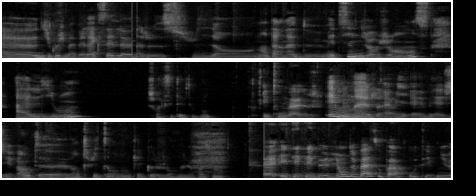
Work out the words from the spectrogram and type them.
Euh, du coup, je m'appelle Axel, je suis en internat de médecine d'urgence à Lyon. Je crois que c'était tout bon. Et ton âge? Et mon âge, ah oui, eh ben, j'ai 20, 28 ans dans quelques jours malheureusement. Euh, et t'étais de Lyon de base ou pas? Ou t'es venue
